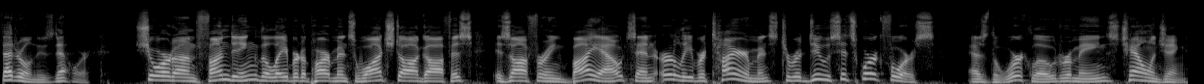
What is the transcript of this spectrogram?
Federal News Network. Short on funding, the Labor Department's watchdog office is offering buyouts and early retirements to reduce its workforce as the workload remains challenging.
